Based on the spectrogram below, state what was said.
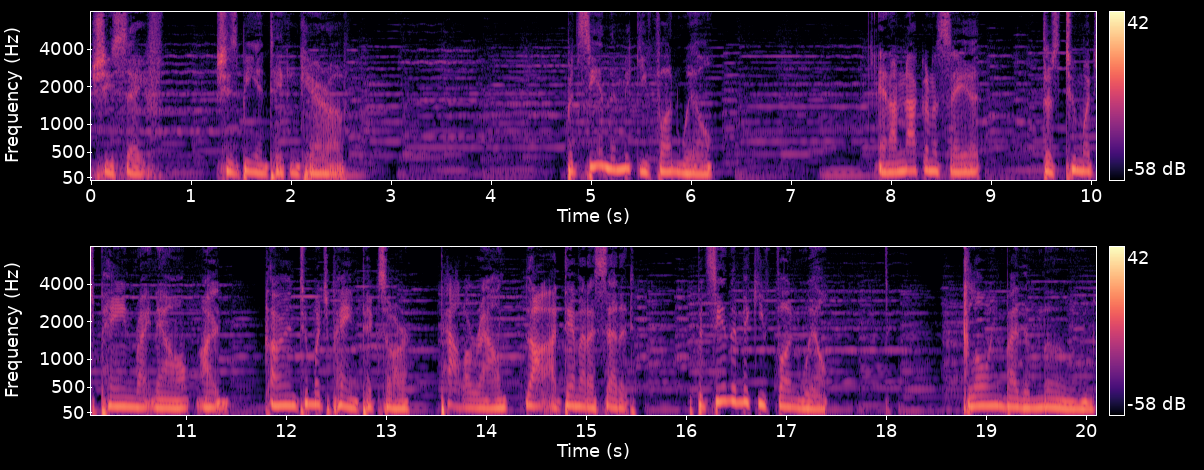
she's safe. She's being taken care of. But seeing the Mickey Fun Wheel, and I'm not going to say it, there's too much pain right now. I, I'm in too much pain, Pixar. Pal-A-Round. Ah, damn it, I said it. But seeing the Mickey Fun Wheel glowing by the moon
